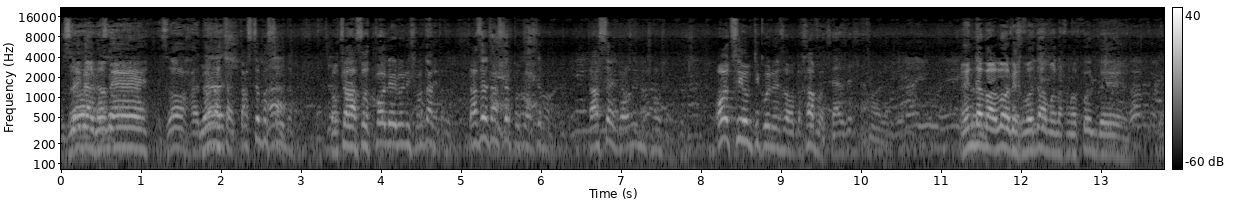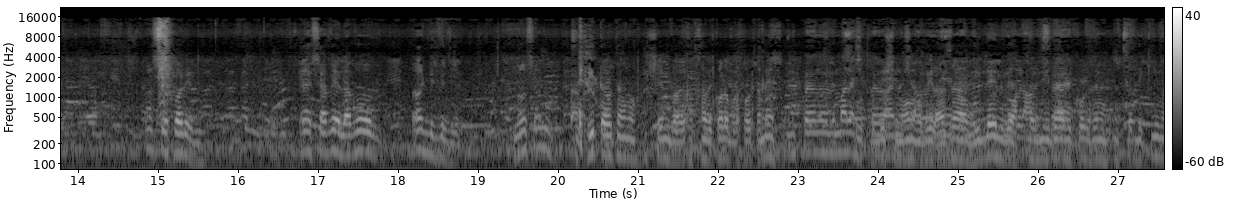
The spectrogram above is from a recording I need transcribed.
זוהר. רגע, גם... אה, זוהר חדש. יונתן, תעשה בסדר. אה. רוצה לעשות פה לעילוי נשמתם? תעשה, תעשה פה, תעשה פה. תעשה, לעילוי נשמתם. עוד סיום תיקוני זוהר, בכבוד. אין דבר, לא, לכבודם, אנחנו הכל ב... מה שיכולים. היה שווה לבוא רק בשביל זה. לא שאלו. ציפית אותנו, השם ברך אותך וכל הברכות, אמן. זכות רבי שמעון רבי אלעזר, הלל והתלמידה וכל זה, הצדיקים,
